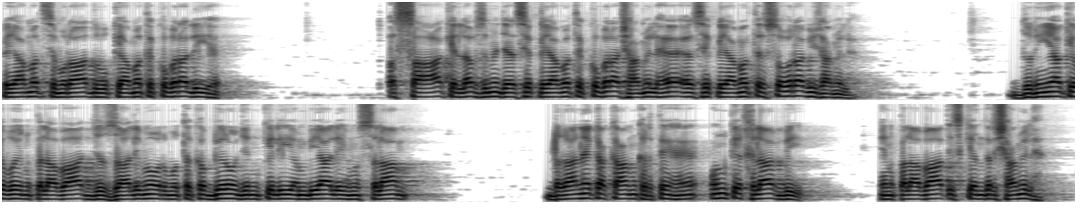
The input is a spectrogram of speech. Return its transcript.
قیامت سے مراد وہ قیامت قبرا لی ہے۔ اسا کے لفظ میں جیسے قیامت قبرا شامل ہے، ایسے قیامت صورا بھی شامل ہے۔ دنیا کے وہ انقلابات جو ظالموں اور متکبروں، جن کے لیے انبیاء علیہم السلام ڈرانے کا کام کرتے ہیں، ان کے خلاف بھی انقلابات اس کے اندر شامل ہیں۔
